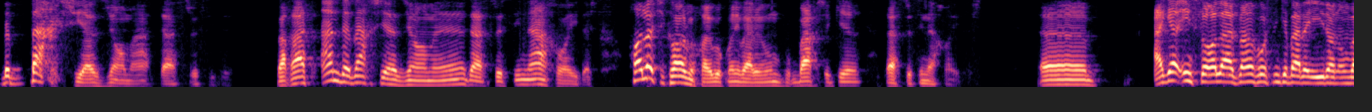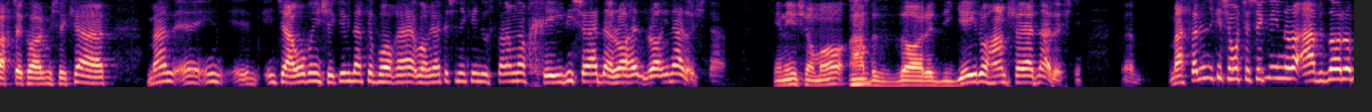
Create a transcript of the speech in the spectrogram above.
به بخشی از جامعه دسترسی دارید و قطعا به بخشی از جامعه دسترسی نخواهید داشت. حالا چی کار می‌خوای بکنی برای اون بخشی که دسترسی نخواهی داشت؟ اگر این سوال از من بپرسین که برای ایران اون وقت چه کار میشه کرد من این این جواب این شکلی میدم که واقع واقعیتش اینه که این دوستانم خیلی شاید در راه راهی نداشتن. یعنی شما ابزار دیگه ای رو هم شاید نداشتین. مثلا اینه که شما چه شکلی این رو ابزار رو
